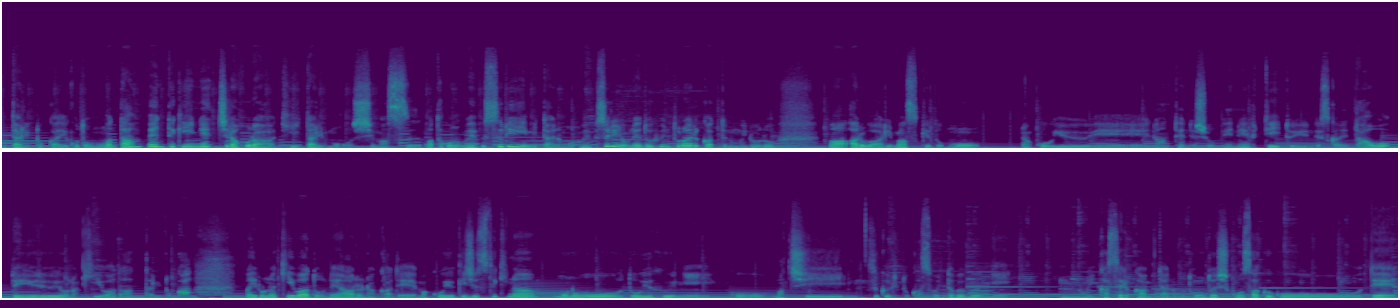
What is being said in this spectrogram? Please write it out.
いたりとかいうことも、まあ、断片的にね、ちらほら聞いたりもします。またこの Web3 みたいなもの、Web3 をね、どういうふうに捉えるかっていうのもいろいろ、まあ、あるはありますけども、こういう、えー、なんて言うんでしょう、NFT というんですかね、DAO っていうようなキーワードあったりとか、まあ、いろんなキーワードね、ある中で、まあ、こういう技術的なものをどういうふうに、こう、街づくりとかそういった部分に、うん、活かせるかみたいなこと、本当に試行錯誤で、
